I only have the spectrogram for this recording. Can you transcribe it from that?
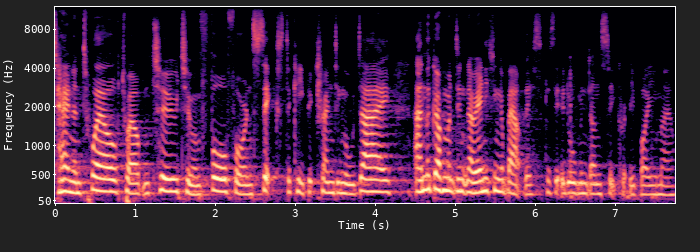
10 and 12, 12 and 2, 2 and 4, 4 and 6 to keep it trending all day. And the government didn't know anything about this because it had all been done secretly by email.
